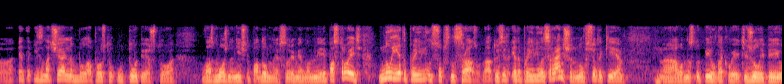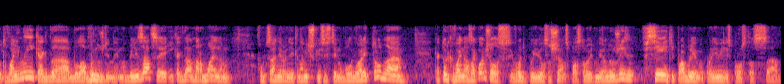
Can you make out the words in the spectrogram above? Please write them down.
Э, это изначально была просто утопия, что возможно нечто подобное в современном мире построить. Ну и это проявилось, собственно, сразу. Да? То есть это, это проявилось раньше, но все-таки а, вот наступил такой тяжелый период войны, когда была вынужденная мобилизация, и когда о нормальном экономической системы было говорить трудно. Как только война закончилась, и вроде появился шанс построить мирную жизнь, все эти проблемы проявились просто с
